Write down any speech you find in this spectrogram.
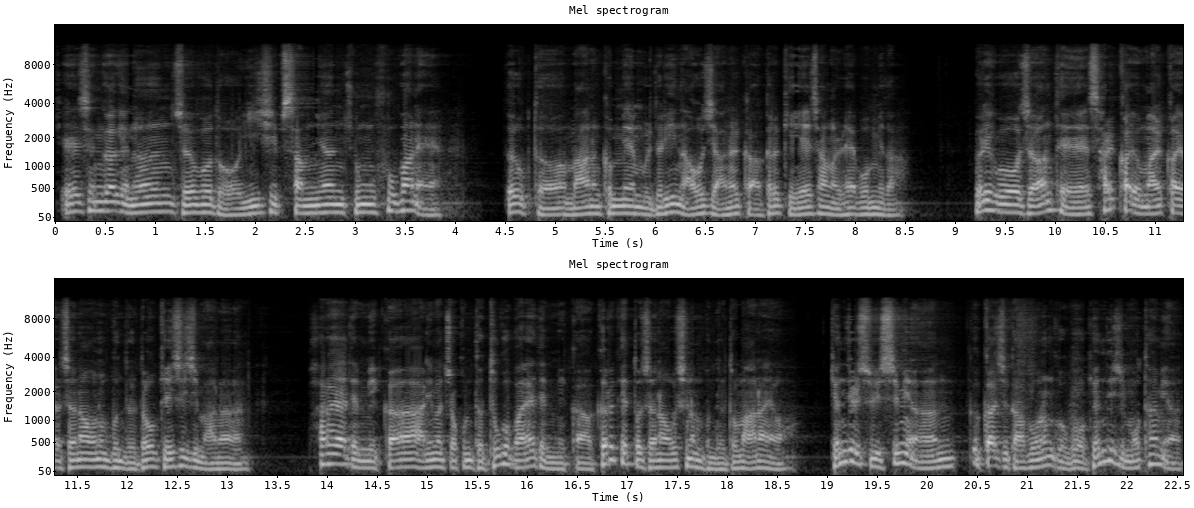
제 생각에는 적어도 23년 중후반에 더욱더 많은 급매물들이 나오지 않을까 그렇게 예상을 해봅니다. 그리고 저한테 살까요 말까요 전화 오는 분들도 계시지만은 팔아야 됩니까 아니면 조금 더 두고 봐야 됩니까 그렇게 또 전화 오시는 분들도 많아요. 견딜 수 있으면 끝까지 가보는 거고 견디지 못하면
